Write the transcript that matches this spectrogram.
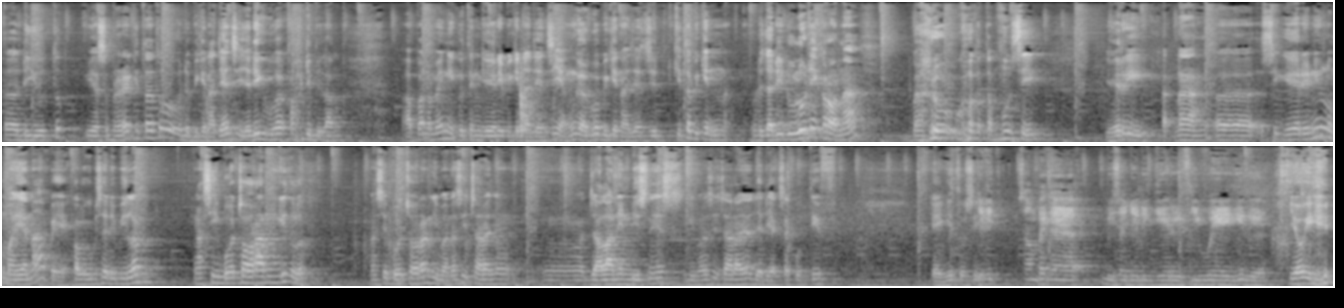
eh, di YouTube ya sebenarnya kita tuh udah bikin agensi. Jadi gue kalau dibilang apa namanya ngikutin Gary bikin agensi ya enggak gue bikin agensi kita bikin udah jadi dulu nih Corona baru gue ketemu sih Gary. Nah, eh, si Gary ini lumayan apa ya? Kalau bisa dibilang ngasih bocoran gitu loh. Ngasih bocoran gimana sih caranya ngejalanin bisnis, gimana sih caranya jadi eksekutif. Kayak gitu sih. Jadi sampai kayak bisa jadi Gary VW gitu ya. Yoi.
